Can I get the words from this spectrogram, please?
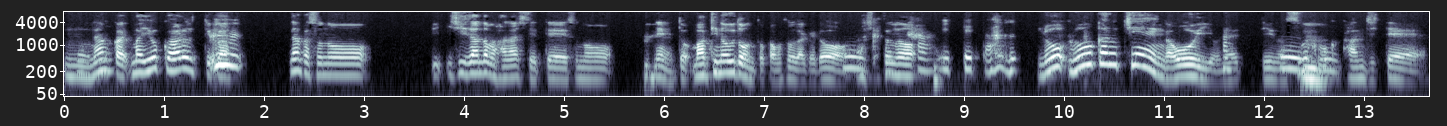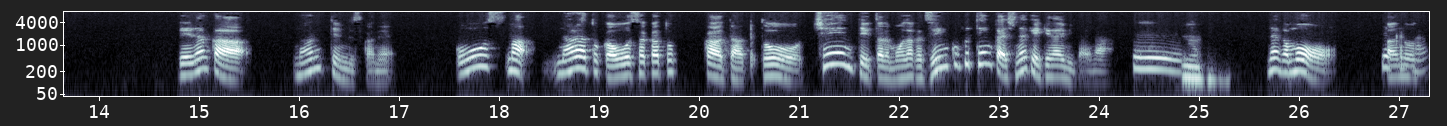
うん、なんか、まあよくあるっていうか、う んなんかその、い石井さんとも話してて、その、ね、と、薪のうどんとかもそうだけど、うんなんかその、あ、言ってた。ロ、ローカルチェーンが多いよねっていうのをすごくうん僕感じて、で、なんか、なんていうんですかね。大、まあ、奈良とか大阪とかだと、チェーンって言ったらもうなんか全国展開しなきゃいけないみたいな。うん。うんなんかもう、あの、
